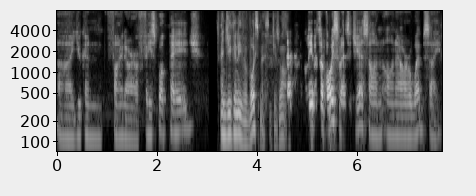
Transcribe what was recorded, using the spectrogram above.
Uh, you can find our Facebook page. And you can leave a voice message as well. Leave us a voice message, yes, on, on our website.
